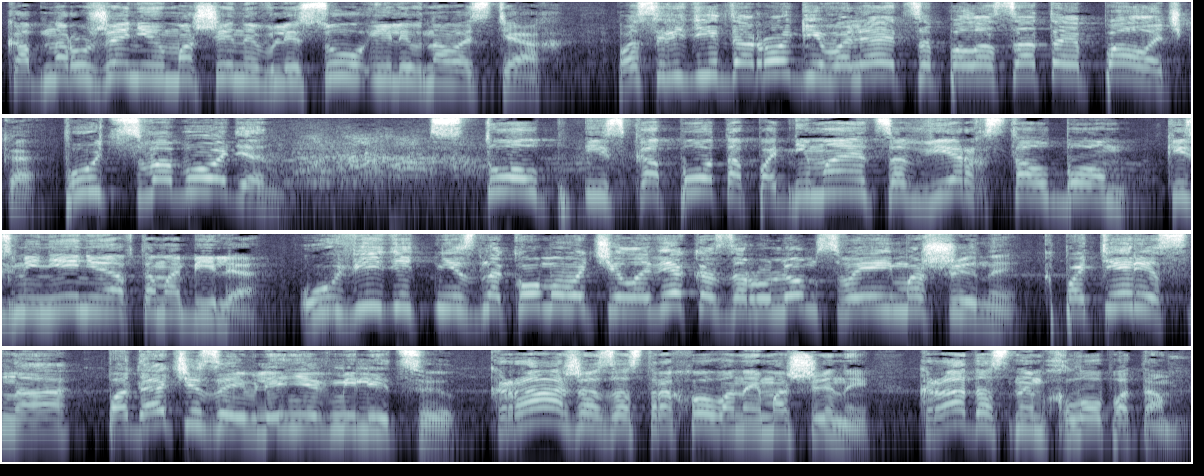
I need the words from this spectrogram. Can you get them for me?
К обнаружению машины в лесу или в новостях. Посреди дороги валяется полосатая палочка. Путь свободен. Столб из капота поднимается вверх столбом к изменению автомобиля. Увидеть незнакомого человека за рулем своей машины. К потере сна. Подаче заявления в милицию. Кража застрахованной машины к радостным хлопотам.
